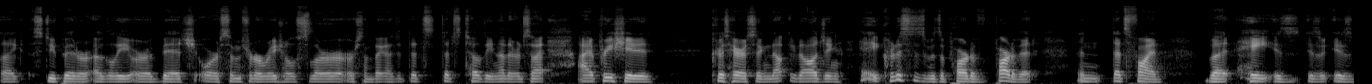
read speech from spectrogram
like stupid or ugly or a bitch or some sort of racial slur or something. That's that's totally another. And so I, I appreciated Chris Harrison acknowledging, hey, criticism is a part of part of it, and that's fine. But hate is is is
